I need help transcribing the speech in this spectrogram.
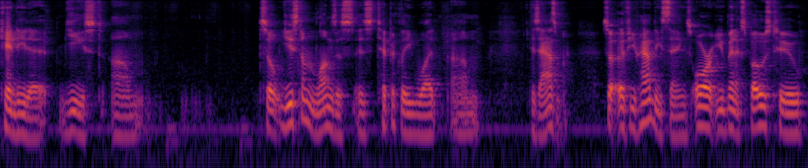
candida yeast, um, so yeast on the lungs is, is typically what um, is asthma. So if you have these things, or you've been exposed to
